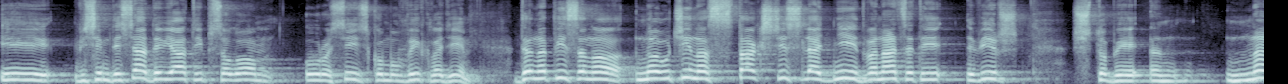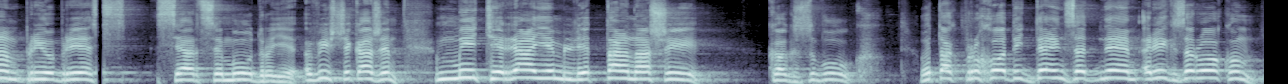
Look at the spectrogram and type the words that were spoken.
і 89-й псалом у російському викладі, де написано: научи нас так щисля дні, 12-й вірш, щоби нам приобресть серце мудрое. Вище каже, ми теряємо літа наші, як звук. Отак проходить день за днем, рік за роком,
